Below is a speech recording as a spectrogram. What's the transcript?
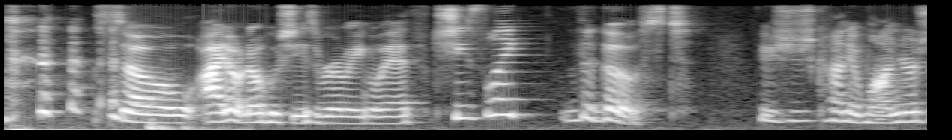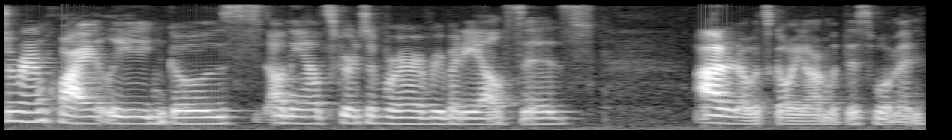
so I don't know who she's rooming with. She's like the ghost who just kind of wanders around quietly and goes on the outskirts of where everybody else is. I don't know what's going on with this woman.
